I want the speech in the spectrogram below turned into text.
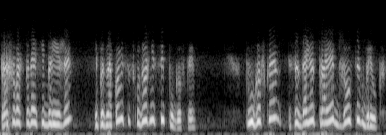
Прошу вас подойти ближе и познакомиться с художницей Пуговкой. Пуговка создает проект желтых брюк,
